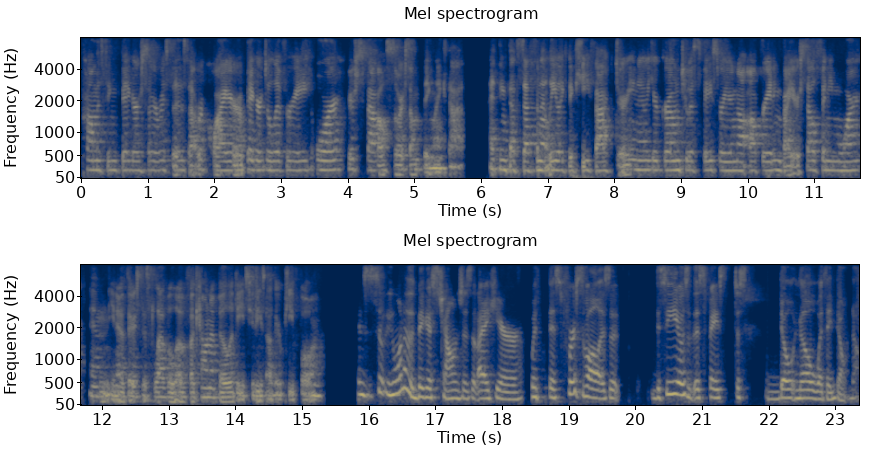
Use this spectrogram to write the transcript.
promising bigger services that require a bigger delivery or your spouse or something like that. I think that's definitely like the key factor. You know, you're grown to a space where you're not operating by yourself anymore. And, you know, there's this level of accountability to these other people. And so, one of the biggest challenges that I hear with this, first of all, is that the CEOs at this space just don't know what they don't know.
